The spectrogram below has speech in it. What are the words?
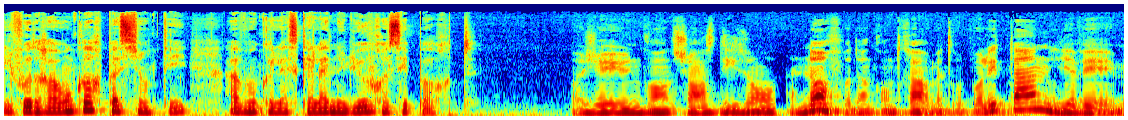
il faudra encore patienter avant que la Scala ne lui ouvre ses portes. J'ai eu une grande chance, disons, un offre d'un contrat métropolitain. Il y avait M.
